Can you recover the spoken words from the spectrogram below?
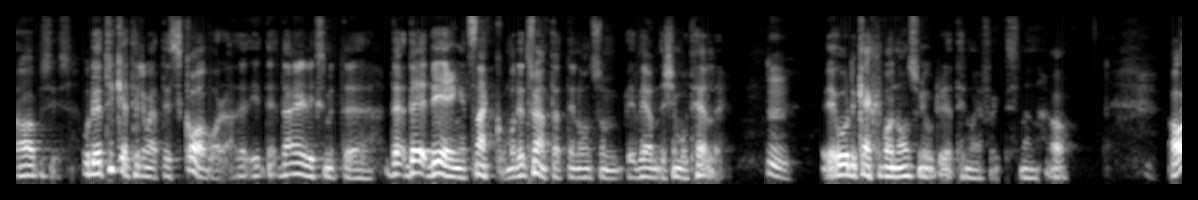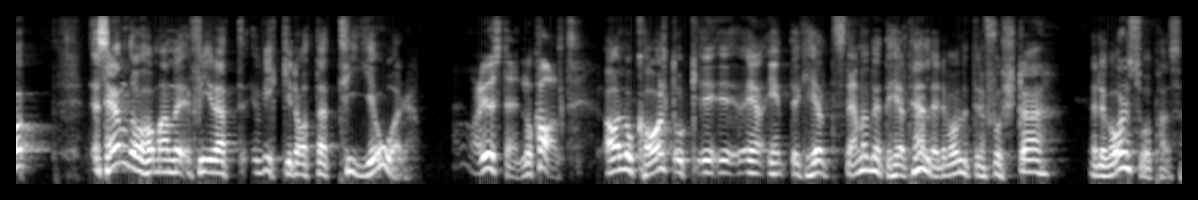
Ja, precis. Och det tycker jag till och med att det ska vara. Det, det, där är liksom inte, det, det, det är inget snack om. Och det tror jag inte att det är någon som vänder sig mot heller. Mm. Och det kanske var någon som gjorde det till med faktiskt. Men, ja. Ja. Sen då har man firat Wikidata 10 år. Ja, just det. Lokalt. Ja, lokalt och eh, eh, inte helt, stämmer väl inte helt heller. Det var väl inte den första, eller var det så pass?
